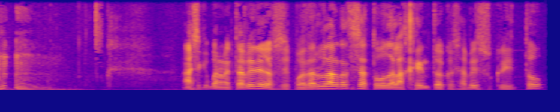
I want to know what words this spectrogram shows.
Así que bueno, mientras viene, si puedo darle las gracias a toda la gente que os habéis suscrito,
